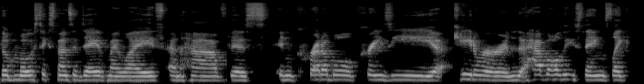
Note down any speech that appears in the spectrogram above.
the most expensive day of my life and have this incredible, crazy caterer and have all these things? Like,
